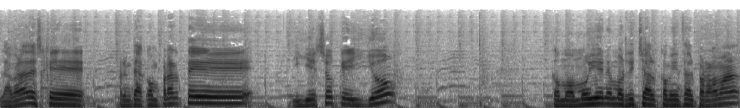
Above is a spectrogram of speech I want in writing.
la verdad es que frente a comprarte. Y eso que yo como muy bien hemos dicho al comienzo del programa,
